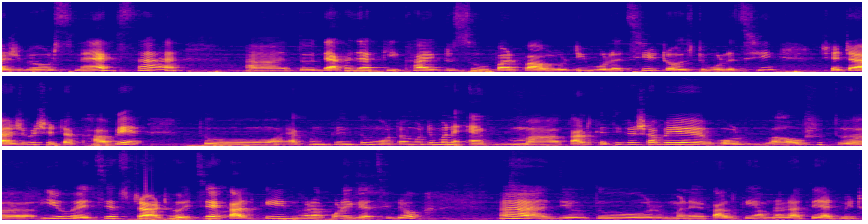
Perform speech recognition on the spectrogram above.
আসবে ওর স্ন্যাক্স হ্যাঁ? তো দেখা যাক কী খায়, একটু সুপার পাউরুটি বলেছি টোস্ট বলেছি, সেটা আসবে, সেটা খাবে। তো এখন কিন্তু মোটামুটি মানে এক কালকে থেকে সবে ওর ওষুধ ইয়ে হয়েছে স্টার্ট হয়েছে, কালকেই ধরা পড়ে গেছিল। হ্যাঁ যেহেতু ওর মানে কালকে আমরা রাতে অ্যাডমিট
